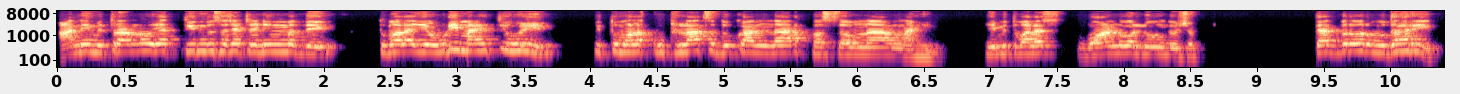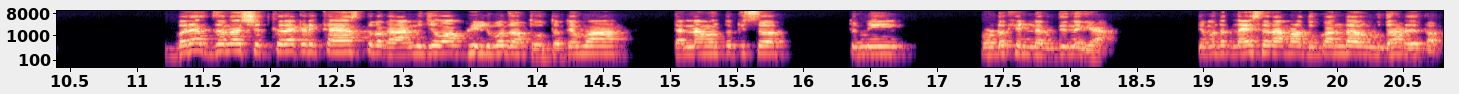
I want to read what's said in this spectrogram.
आणि मित्रांनो या तीन दिवसाच्या ट्रेनिंगमध्ये तुम्हाला एवढी माहिती होईल की तुम्हाला कुठलाच दुकानदार फसवणार नाही. हे मी तुम्हाला बॉन्डवर लिहून देऊ शकतो. त्याचबरोबर उधारी. बऱ्याच जण शेतकऱ्याकडे काय असतं बघा आम्ही जेव्हा फील्डवर जातो तर तेव्हा त्यांना म्हणतो की सर तुम्ही प्रोडक्ट हे नगदीने घ्या. ते म्हणतात नाही सर आम्हाला दुकानदार उधार देतात.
